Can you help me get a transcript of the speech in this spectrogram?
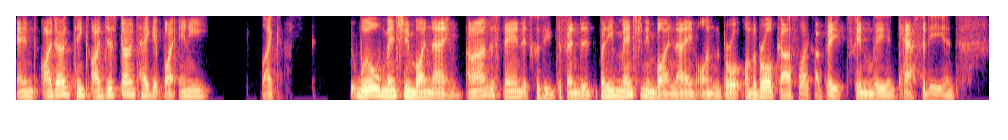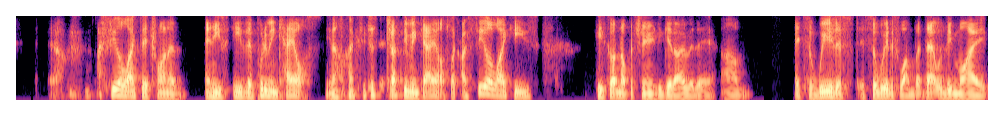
and I don't think I just don't take it by any like. Will mention him by name, and I understand it's because he defended, but he mentioned him by name on the broad, on the broadcast. Like I beat Finlay and Cassidy, and um, I feel like they're trying to, and he's either put him in chaos, you know, like they just chucked him in chaos. Like I feel like he's he's got an opportunity to get over there. Um, it's the weirdest, it's the weirdest one, but that would be my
